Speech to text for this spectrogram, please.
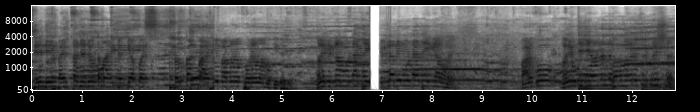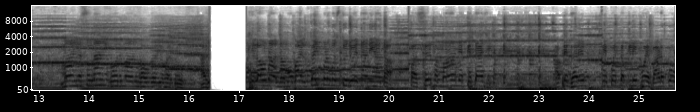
ધીરે ધીરે બેસતા જજો તમારી જગ્યા પર. સંકલ્પ આજે ખોરામાં મૂકી દેજો. ભલે કેટલા મોટા થઈ કેટલા બી મોટા થઈ ગયા હોય? બાળકો, ભલે હું જે આનંદ ભગવાન શ્રી કૃષ્ણમાં યશોદાની ગોદમાં અનુભવ કર્યો હતો ખિલૌના ના મોબાઈલ કઈ પણ વસ્તુ જોઈતા નહીં હતા. સિર્ફમાં અને પિતાજી. આપણે ઘરે કોઈ તકલીફ હોય, બાળકો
